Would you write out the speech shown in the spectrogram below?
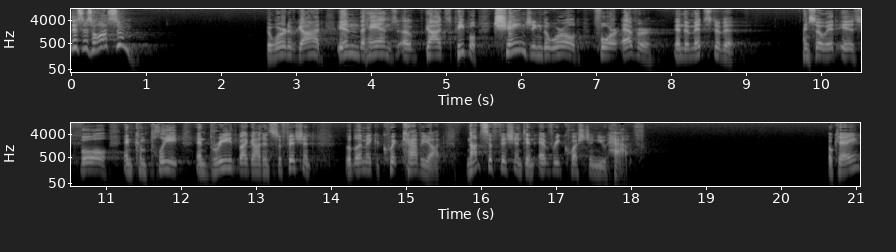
this is awesome. The Word of God in the hands of God's people, changing the world forever in the midst of it. And so it is full and complete and breathed by God and sufficient. But let me make a quick caveat not sufficient in every question you have. Okay?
